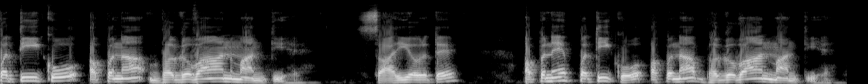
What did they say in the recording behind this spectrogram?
पति को अपना भगवान मानती है. सारी औरतें अपने पति को अपना भगवान मानती है.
